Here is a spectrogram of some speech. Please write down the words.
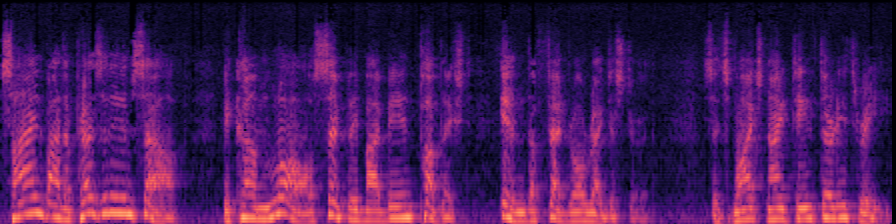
signed by the President himself, become law simply by being published in the Federal Register. Since March 1933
